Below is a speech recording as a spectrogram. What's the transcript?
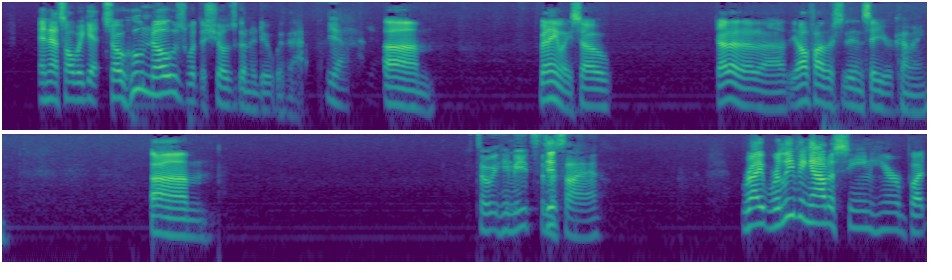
and that's all we get. So who knows what the show's going to do with that? yeah. Um, but anyway, so da da da da. The All Father didn't say you were coming. Um, So he meets the Did- Messiah. right. We're leaving out a scene here, but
